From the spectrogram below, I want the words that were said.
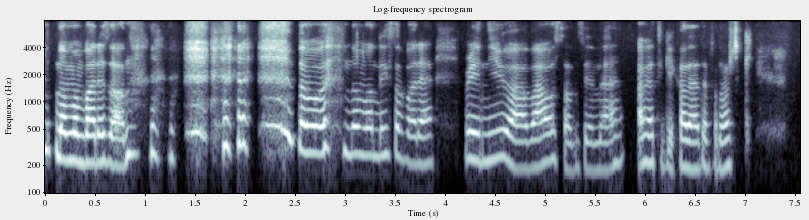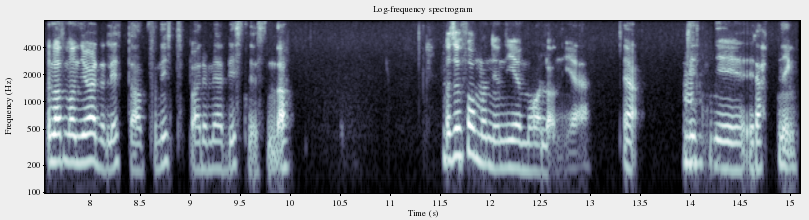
Når man bare sånn når, man, når man liksom bare renewer vowsene sine. Jeg vet ikke hva det heter på norsk. Men at man gjør det litt da på nytt, bare med businessen, da. Og så får man jo nye mål og nye Ja, litt ny retning.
